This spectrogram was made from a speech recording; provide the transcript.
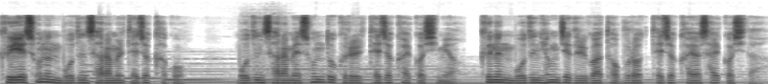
그의 손은 모든 사람을 대적하고 모든 사람의 손도 그를 대적할 것이며 그는 모든 형제들과 더불어 대적하여 살 것이다.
